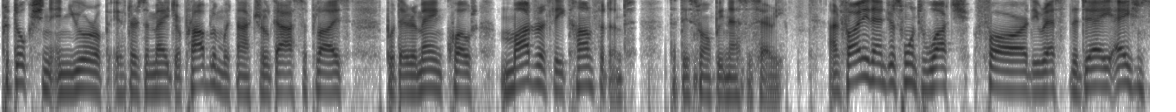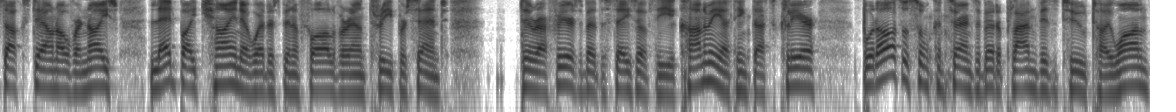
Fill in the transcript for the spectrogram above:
production in Europe if there's a major problem with natural gas supplies, but they remain, quote, moderately confident that this won't be necessary. And finally, then, just one to watch for the rest of the day. Asian stocks down overnight, led by China, where there's been a fall of around 3%. There are fears about the state of the economy, I think that's clear but also some concerns about a planned visit to Taiwan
